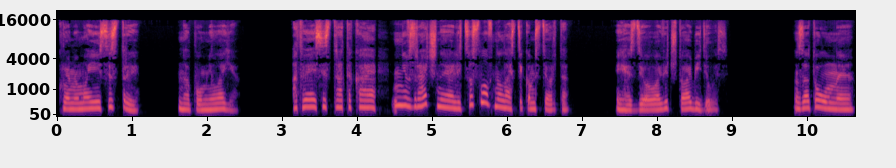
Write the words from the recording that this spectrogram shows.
«Кроме моей сестры», — напомнила я. «А твоя сестра такая невзрачная, а лицо словно ластиком стерто». Я сделала вид, что обиделась. «Зато умная»,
